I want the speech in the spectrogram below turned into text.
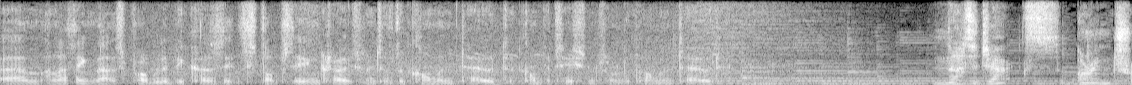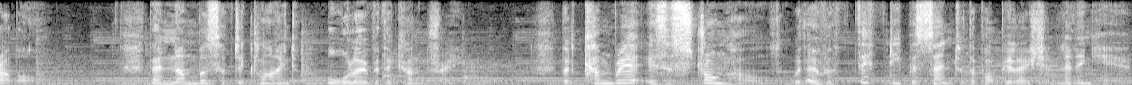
Um, and I think that's probably because it stops the encroachment of the common toad, the competition from the common toad. Natterjacks are in trouble. Their numbers have declined all over the country. But Cumbria is a stronghold with over 50% of the population living here.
